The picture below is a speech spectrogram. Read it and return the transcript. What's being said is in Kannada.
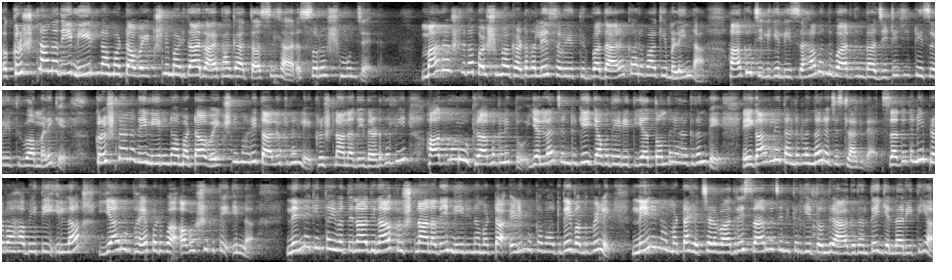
ಕೃಷ್ಣಾ ನದಿ ನೀರಿನ ಮಟ್ಟ ವೀಕ್ಷಣೆ ಮಾಡಿದ ರಾಯಭಾಗ ತಹಸೀಲ್ದಾರ್ ಸುರೇಶ್ ಮುಂಜೆ. ಮಹಾರಾಷ್ಟ್ರದ ಪಶ್ಚಿಮ ಘಟ್ಟದಲ್ಲಿ ಸುರಿಯುತ್ತಿರುವ ಧಾರಾಕಾರವಾಗಿ ಮಳೆಯಿಂದ ಹಾಗೂ ಜಿಲ್ಲೆಯಲ್ಲಿ ಸಹ ಒಂದು ವಾರದಿಂದ ಜಿಟಿ ಜಿಟಿ ಸುರಿಯುತ್ತಿರುವ ಮಳೆಗೆ ಕೃಷ್ಣಾ ನದಿ ನೀರಿನ ಮಟ್ಟ ವೀಕ್ಷಣೆ ಮಾಡಿ ತಾಲೂಕಿನಲ್ಲಿ ಕೃಷ್ಣಾ ನದಿ ದಡದಲ್ಲಿ ಹದಿಮೂರು ಗ್ರಾಮಗಳಿದ್ದು ಎಲ್ಲ ಜನರಿಗೆ ಯಾವುದೇ ರೀತಿಯ ತೊಂದರೆ ಆಗದಂತೆ ಈಗಾಗಲೇ ತಂಡಗಳನ್ನು ರಚಿಸಲಾಗಿದೆ. ಸದ್ಯದಲ್ಲಿ ಪ್ರವಾಹ ಭೀತಿ ಇಲ್ಲ, ಯಾರೂ ಭಯಪಡುವ ಅವಶ್ಯಕತೆ ಇಲ್ಲ. ನಿನ್ನೆಗಿಂತ ಇವತ್ತಿನ ದಿನ ಕೃಷ್ಣಾ ನದಿ ನೀರಿನ ಮಟ್ಟ ಇಳಿಮುಖವಾಗಿದೆ. ಒಂದು ವೇಳೆ ನೀರಿನ ಮಟ್ಟ ಹೆಚ್ಚಳವಾದರೆ ಸಾರ್ವಜನಿಕರಿಗೆ ತೊಂದರೆ ಆಗದಂತೆ ಎಲ್ಲ ರೀತಿಯ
